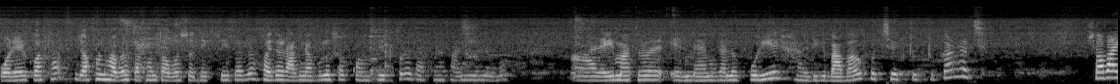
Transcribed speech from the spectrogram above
পরের কথা। যখন হবে তখন তো অবশ্য দেখতেই পাবে। হয়তো রান্নাগুলো সব কমপ্লিট করে তারপরে বানিয়ে নেব। আর এই মাত্র এর ম্যাম গেল পড়িয়ে, আর এদিকে বাবাও করছে একটু একটু কাজ। সবাই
